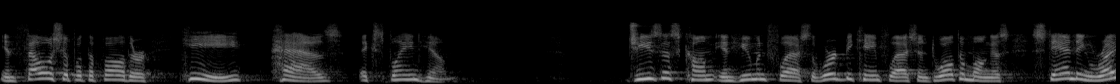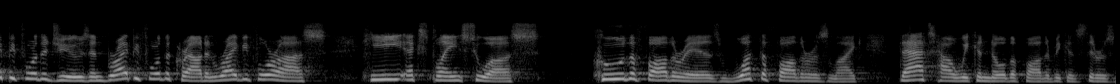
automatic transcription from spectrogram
in fellowship with the Father. He has explained him. Jesus come in human flesh, the Word became flesh and dwelt among us, standing right before the Jews and right before the crowd and right before us he explains to us who the Father is, what the Father is like. That's how we can know the Father because there is,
